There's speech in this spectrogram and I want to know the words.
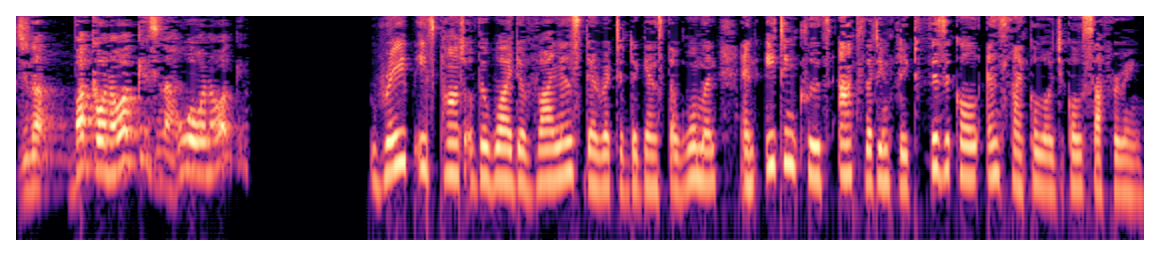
zinabaka wanawake, zinaua wanawake. Rape is part of the wider violence directed against a woman and it includes acts that inflict physical and psychological suffering.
